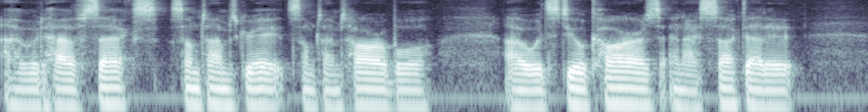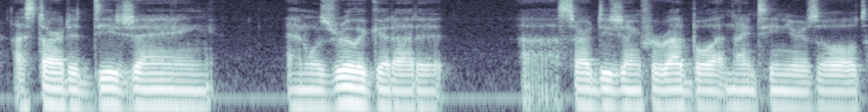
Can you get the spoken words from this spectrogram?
I would have sex, sometimes great, sometimes horrible. I would steal cars and I sucked at it. I started DJing and was really good at it. Uh, started DJing for Red Bull at 19 years old.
